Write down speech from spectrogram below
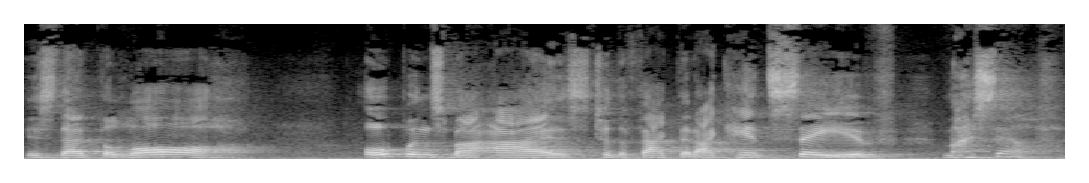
is that the law opens my eyes to the fact that I can't save myself.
